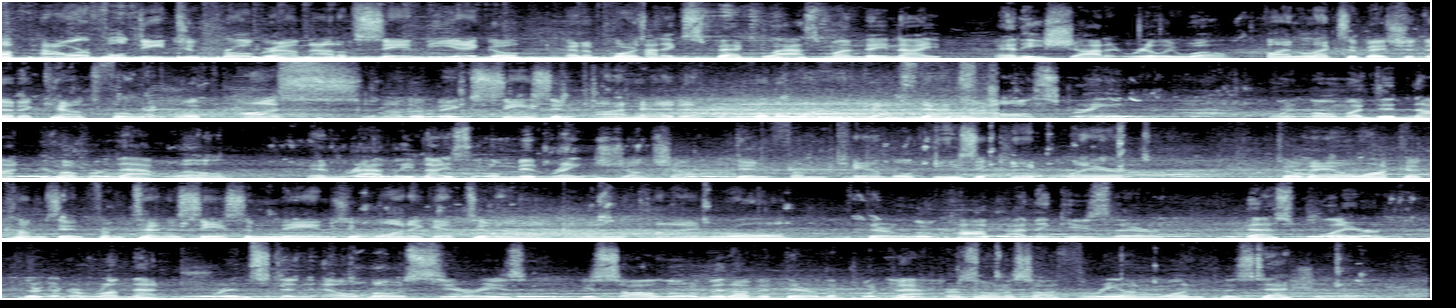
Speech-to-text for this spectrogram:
a powerful D2 program out of San Diego. And of course, I'd expect last Monday night, and he shot it really well. final exhibition that accounts for with us. Another big season ahead for the Wildcats. That's All screen. Point Loma did not cover that well. And Bradley, nice little mid-range jump shot. in from Campbell. He's a key player. Tobe Awaka comes in from Tennessee. Some names you want to get to know. An unkind role. They're Luke Hop. I think he's their best player. They're going to run that Princeton elbow series. You saw a little bit of it there, the putback. Arizona saw three on one possession.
